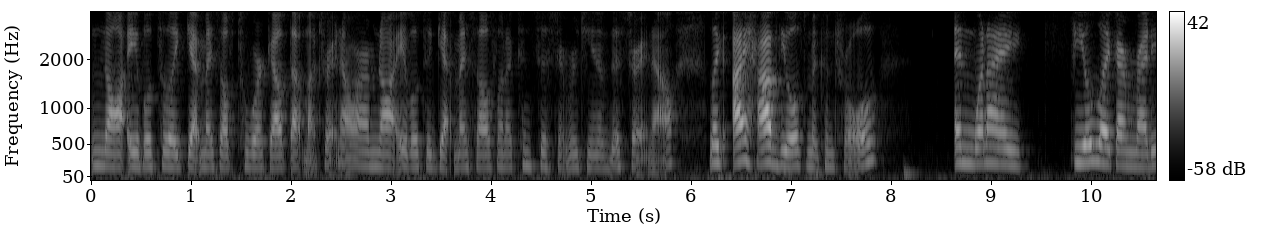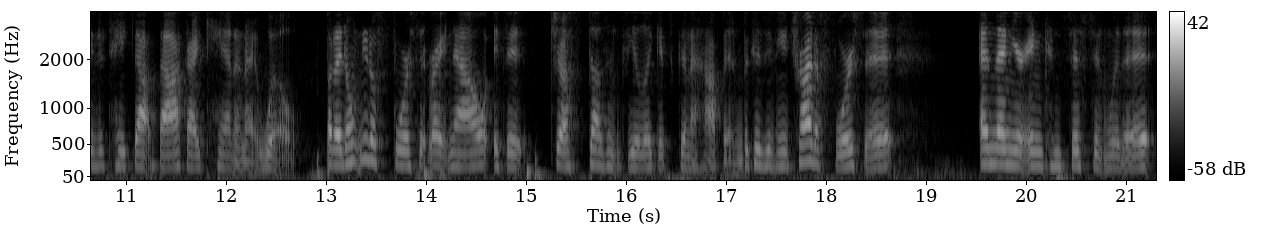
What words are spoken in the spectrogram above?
not able to like get myself to work out that much right now or I'm not able to get myself on a consistent routine of this right now. Like I have the ultimate control and when I feel like I'm ready to take that back, I can and I will. But I don't need to force it right now if it just doesn't feel like it's going to happen because if you try to force it and then you're inconsistent with it,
